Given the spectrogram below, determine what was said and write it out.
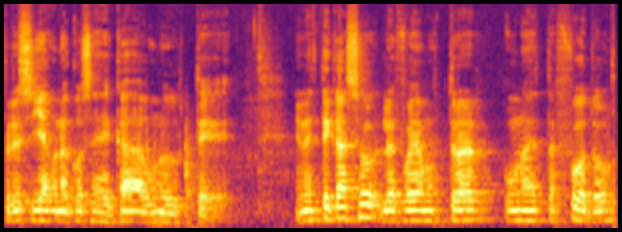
pero eso ya es una cosa de cada uno de ustedes. En este caso les voy a mostrar una de estas fotos,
